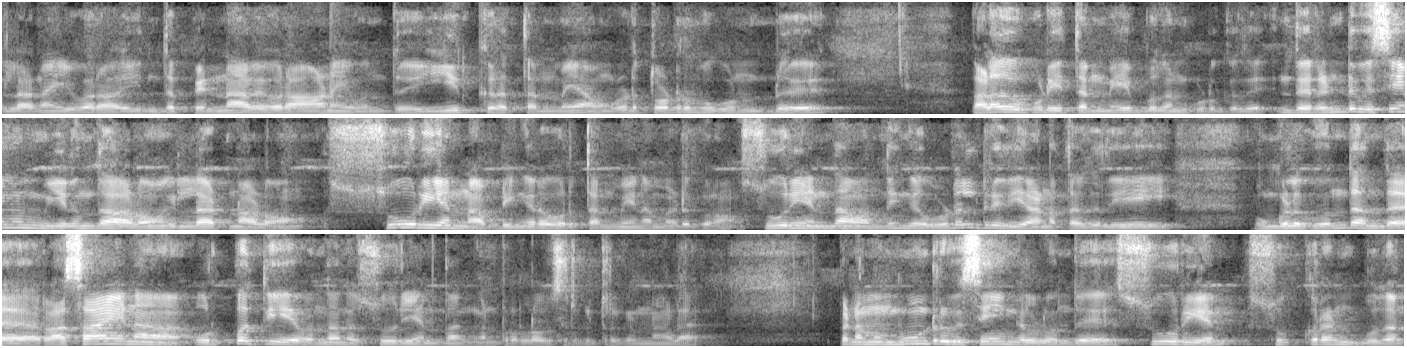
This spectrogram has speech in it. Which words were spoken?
இல்லைன்னா இவராக இந்த பெண்ணாகவே ஒரு ஆணை வந்து ஈர்க்கிற தன்மையை அவங்களோட தொடர்பு கொண்டு பழகக்கூடிய தன்மையை புதன் கொடுக்குது. இந்த ரெண்டு விஷயமும் இருந்தாலும் இல்லாட்டினாலும் சூரியன் அப்படிங்கிற ஒரு தன்மையை நம்ம எடுக்கிறோம். சூரியன் தான் வந்து இங்கே உடல் ரீதியான தகுதியை உங்களுக்கு வந்து அந்த ரசாயன உற்பத்தியை வந்து அந்த சூரியன் தான் கண்ட்ரோலில் வச்சுருக்கிட்டு இருக்கிறனால. இப்போ நம்ம மூன்று விஷயங்கள் வந்து சூரியன் சுக்கரன் புதன்.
